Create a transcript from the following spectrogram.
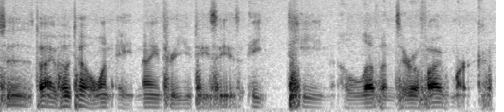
This is Dive Hotel 1893 UTC is 181105 mark.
